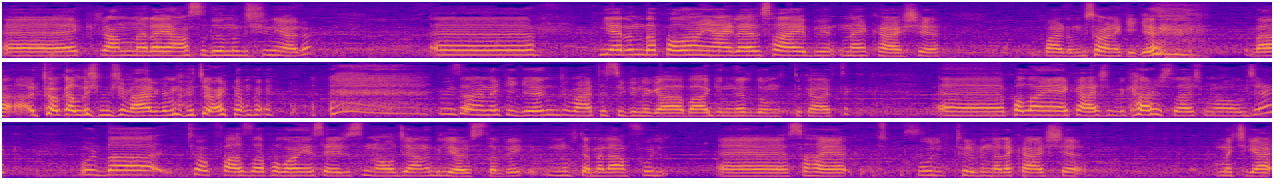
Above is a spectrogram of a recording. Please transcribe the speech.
e, ekranlara yansıdığını düşünüyorum. E, yarın da Polonya ile ev sahibine karşı, pardon bir sonraki gün. ben çok alışmışım her gün maç oynamaya. bir sonraki gün, cumartesi günü galiba, günleri de unuttuk artık. Ee, Polonya'ya karşı bir karşılaşma olacak. Burada çok fazla Polonya seyircisinin olacağını biliyoruz tabii. Muhtemelen full e, sahaya, full tribünlere karşı maçı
